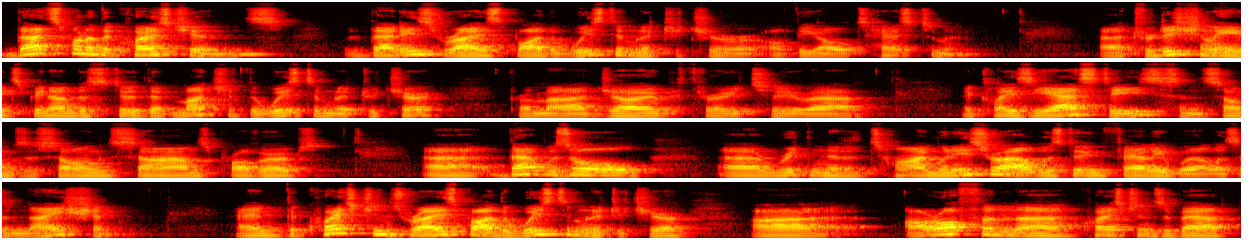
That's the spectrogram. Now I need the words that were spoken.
That's one of the questions that is raised by the wisdom literature of the Old Testament. Uh, traditionally, it's been understood that much of the wisdom literature, from Job through to Ecclesiastes and Songs of Songs, Psalms, Proverbs, uh, that was all uh, written at a time when Israel was doing fairly well as a nation. And the questions raised by the wisdom literature are, are often uh, questions about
